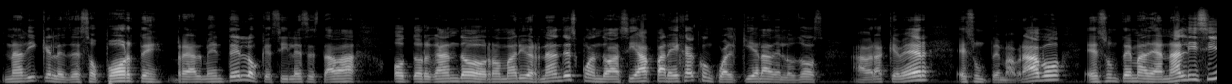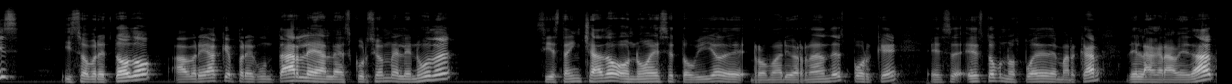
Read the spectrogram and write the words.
nadie que les dé soporte realmente lo que sí les estaba otorgando Romario Hernández cuando hacía pareja con cualquiera de los dos. Habrá que ver, es un tema bravo, es un tema de análisis y sobre todo, habría que preguntarle a la excursión melenuda si está hinchado o no ese tobillo de Romario Hernández, porque esto nos puede demarcar de la gravedad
